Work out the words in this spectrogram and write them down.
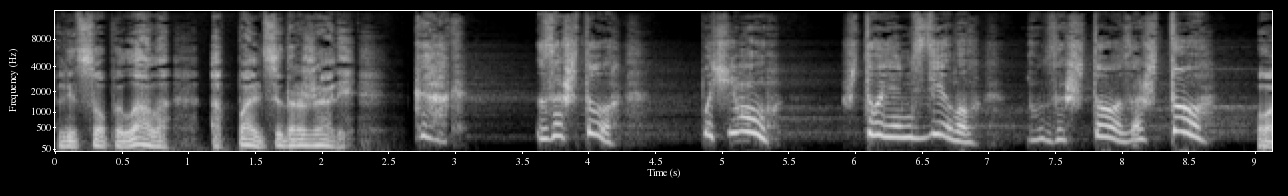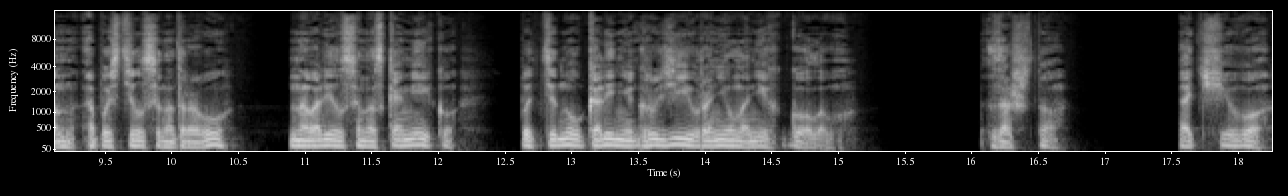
лицо пылало, а пальцы дрожали. «Как? За что? Почему? Что я им сделал? Ну за что? За что?» Он опустился на траву, навалился на скамейку — подтянул колени к груди и уронил на них голову. За что? Отчего?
